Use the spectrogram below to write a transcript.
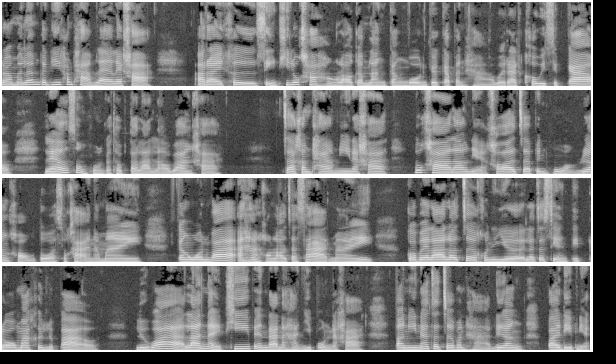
เรามาเริ่มกันที่คำถามแรกเลยค่ะ อะไรคือสิ่งที่ลูกค้าของเรากำลังกังวลเกี่ยวกับปัญหาไวรัสโควิด -19 แล้วส่งผลกระทบต่อร้านเราบ้างคะ จากคำถามนี้นะคะ ลูกค้าเราเนี่ยเขาอาจจะเป็นห่วงเรื่องของตัวสุขอนามัย กังวลว่าอาหารของเราจะสะอาดไหมกลัวเวลาเราเจอคนเยอะแล้วจะเสี่ยงติดโรคมากขึ้นหรือเปล่า หรือว่าร้านไหนที่เป็นร้านอาหารญี่ปุ่นนะคะ ตอนนี้น่าจะเจอปัญหาเรื่องปลาดิบเนี่ย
